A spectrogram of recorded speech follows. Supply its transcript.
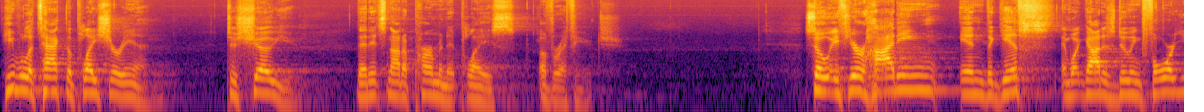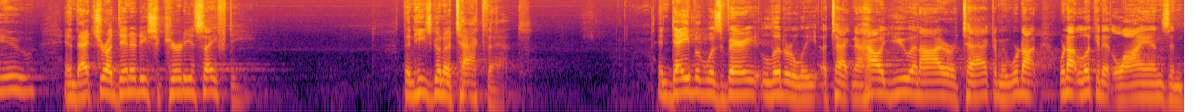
He will attack the place you're in to show you that it's not a permanent place of refuge. So if you're hiding in the gifts and what God is doing for you, and that's your identity, security, and safety, then He's going to attack that. And David was very literally attacked. Now, how you and I are attacked, I mean, we're not, we're not looking at lions and,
